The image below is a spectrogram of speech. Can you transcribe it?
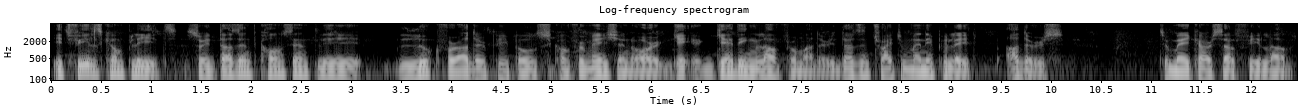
It feels complete, so it doesn't constantly look for other people's confirmation or get, getting love from others. It doesn't try to manipulate others to make ourselves feel loved.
